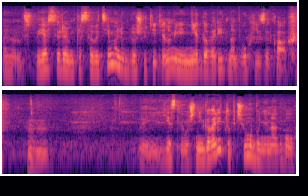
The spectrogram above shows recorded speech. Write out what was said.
э, что я все время про своего Тима люблю шутить, и он мне не говорит на двух языках. Угу. Если уж не говорит, то почему бы не на двух?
